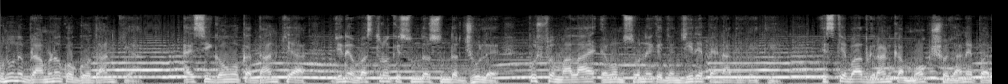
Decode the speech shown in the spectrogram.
उन्होंने ब्राह्मणों को गोदान किया, ऐसी गौओं का दान किया, जिन्हें वस्त्रों की सुंदर सुंदर झूले पुष्प मालाएँ एवं सोने के जंजीरें पहना दी गई थी। इसके बाद ग्रहण का मोक्ष हो जाने पर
